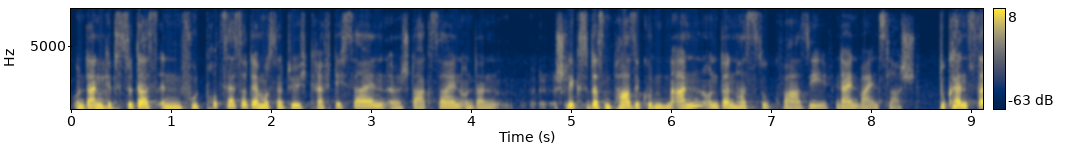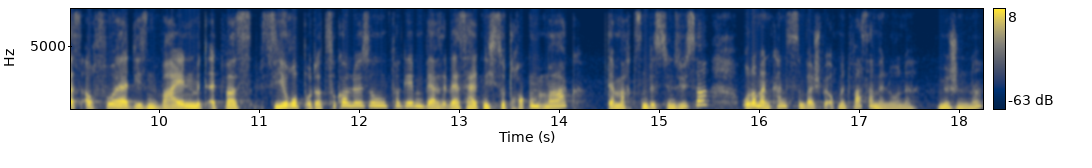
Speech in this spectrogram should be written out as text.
Und dann gibst du das in einen Foodprozessor, der muss natürlich kräftig sein, äh, stark sein und dann schlägst du das ein paar Sekunden an und dann hast du quasi dein Weinslush. Du kannst das auch vorher diesen Wein mit etwas Sirup oder Zuckerlösung vergeben, wer es halt nicht so trocken mag. Der macht es ein bisschen süßer. Oder man kann es zum Beispiel auch mit Wassermelone mischen, ne?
